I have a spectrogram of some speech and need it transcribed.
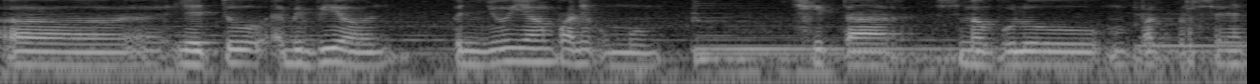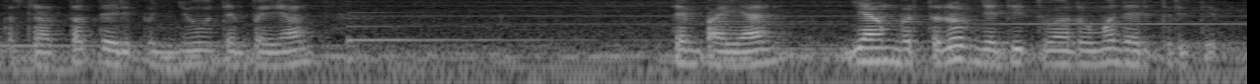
uh, yaitu amphibian penyu yang paling umum sekitar 94% yang tercatat dari penyu tempayan tempayan yang bertelur menjadi tuan rumah dari teritip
